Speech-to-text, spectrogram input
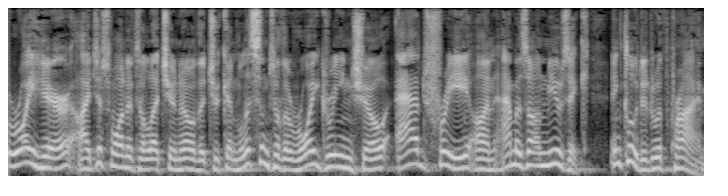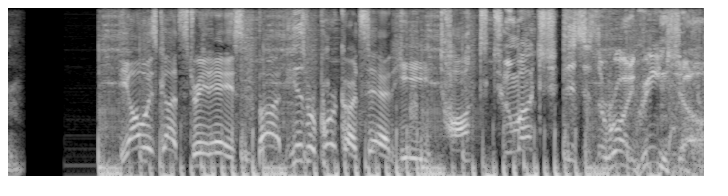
Roy here. I just wanted to let you know that you can listen to The Roy Green Show ad free on Amazon Music, included with Prime. He always got straight A's, but his report card said he talked too much. This is The Roy Green Show.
